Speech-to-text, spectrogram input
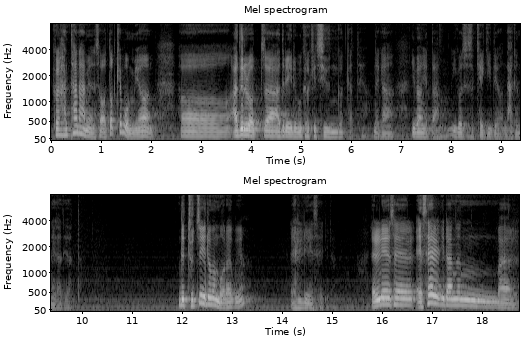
그걸 한탄하면서 어떻게 보면 어, 아들을 얻자 아들의 이름을 그렇게 지은 것 같아요. 내가 이방의 땅 이곳에서 계기되어 나그네가 되었다. 근데 둘째 이름은 뭐라고요? 엘리에셀이라고. 엘리에셀 에셀이라는 말은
